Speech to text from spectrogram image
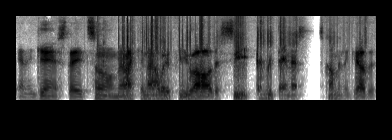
And again, stay tuned, man. I cannot wait for you all to see everything that's coming together.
